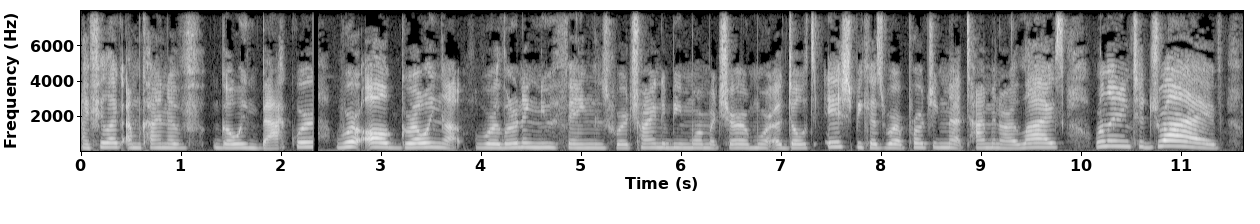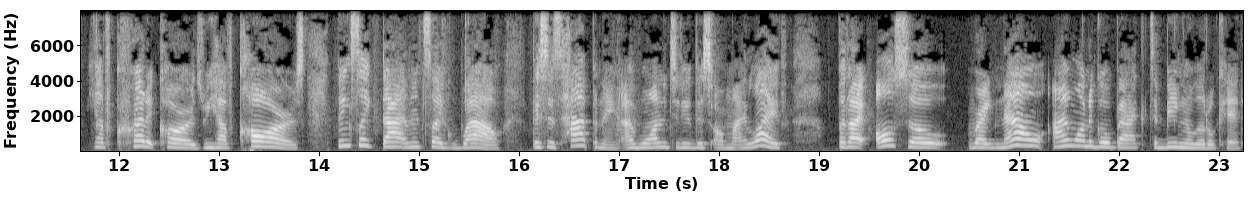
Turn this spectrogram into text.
I feel like I'm kind of going backward. We're all growing up. We're learning new things. We're trying to be more mature, more adult ish because we're approaching that time in our lives. We're learning to drive. We have credit cards. We have cars. Things like that. And it's like, wow, this is happening. I wanted to do this all my life. But I also right now I want to go back to being a little kid.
